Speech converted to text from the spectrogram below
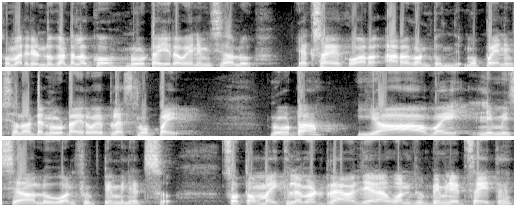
సో మరి రెండు గంటలకు నూట ఇరవై నిమిషాలు. ఎక్స్ట్రా ఒక అర అరగంట ఉంది ముప్పై నిమిషాలు. అంటే నూట ఇరవై ప్లస్ ముప్పై నూట యాభై నిమిషాలు వన్ ఫిఫ్టీ మినిట్స్. సో తొంభై కిలోమీటర్ ట్రావెల్ చేయడానికి వన్ ఫిఫ్టీ మినిట్స్ అయితే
